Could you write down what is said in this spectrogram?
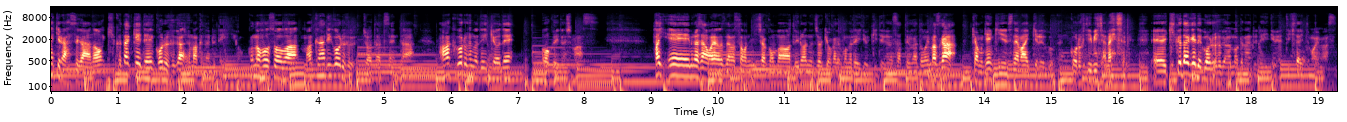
マイケル・ハスガーの聞くだけでゴルフが上手くなるレイディオ。この放送は幕張ゴルフ上達センター、アークゴルフの提供でお送りいたします。はい、えー、皆さんおはようございます。こんにちは、こんばんはといろんな状況下でこのレイディオを聞いてくださってるかと思いますが、今日も元気にですね、マイケルゴルフ TV じゃないですよね。えー、聞くだけでゴルフが上手くなるレイディオをやっていきたいと思います。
